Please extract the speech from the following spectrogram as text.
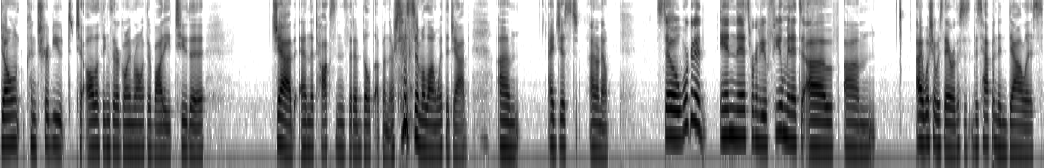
don't contribute to all the things that are going wrong with their body to the jab and the toxins that have built up in their system along with the jab. Um, I just, I don't know. So we're going to end this. We're going to do a few minutes of, um, I wish I was there. This is, this happened in Dallas.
